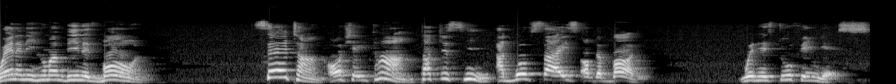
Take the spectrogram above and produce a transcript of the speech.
When any human being is born, Satan or Shaitan touches him at both sides of the body with his two fingers,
